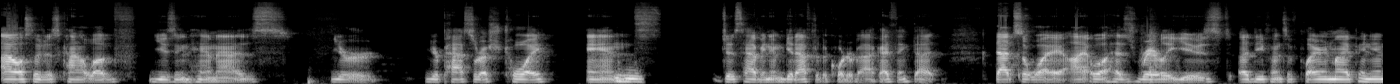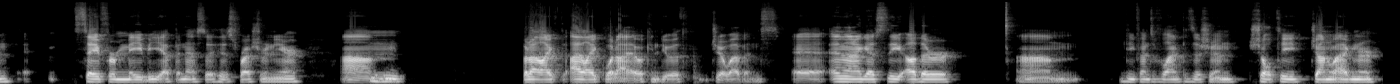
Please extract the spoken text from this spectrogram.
I also just kind of love using him as your your pass rush toy and just having him get after the quarterback. I think that that's a way Iowa has rarely used a defensive player, in my opinion, say for maybe Epenesa his freshman year. Um, Mhm. But I like I like what Iowa can do with Joe Evans, uh, and then I guess the other um, defensive line position, Schulte, John Waggoner.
